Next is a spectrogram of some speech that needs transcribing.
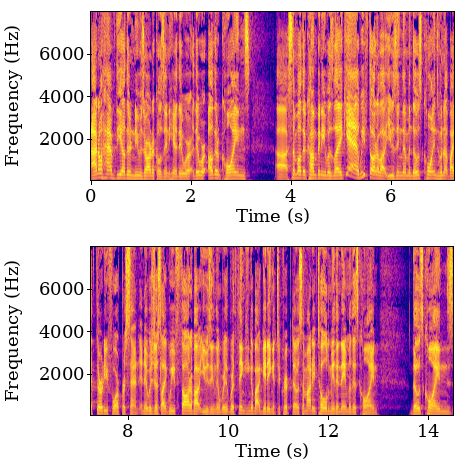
I don't have the other news articles in here. There were there were other coins uh, some other company was like, yeah, we've thought about using them, and those coins went up by 34%. And it was just like, we've thought about using them. We're, we're thinking about getting into crypto. Somebody told me the name of this coin. Those coins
